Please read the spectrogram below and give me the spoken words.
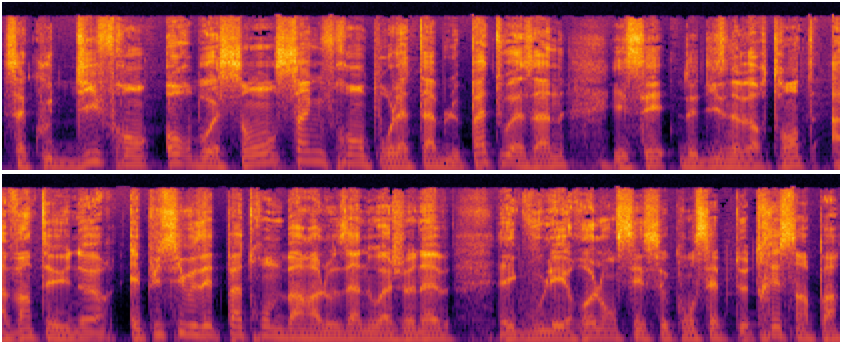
Ça coûte 10 francs hors boisson, 5 francs pour la table patoisane et c'est de 19h30 à 21h. Et puis si vous êtes patron de bar à Lausanne ou à Genève et que vous voulez relancer ce concept très sympa,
